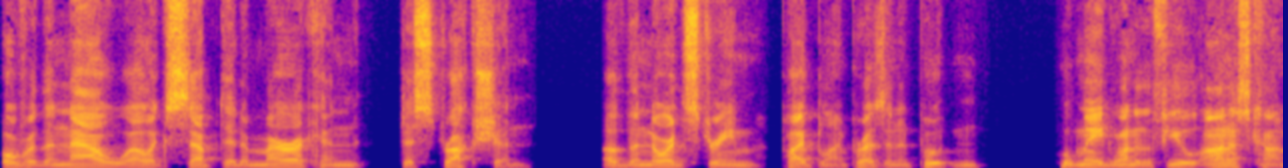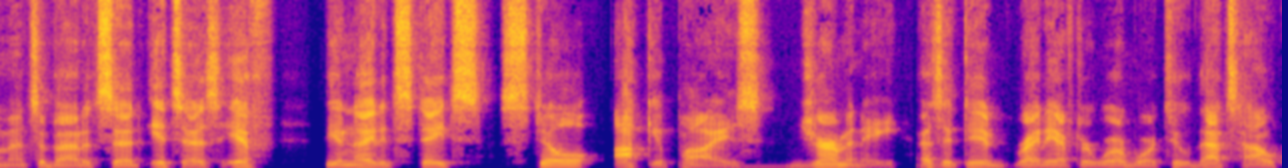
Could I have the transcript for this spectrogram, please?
over the now well accepted American destruction of the Nord Stream pipeline. President Putin, who made one of the few honest comments about it, said it's as if the United States still occupies Germany as it did right after World War II. That's how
